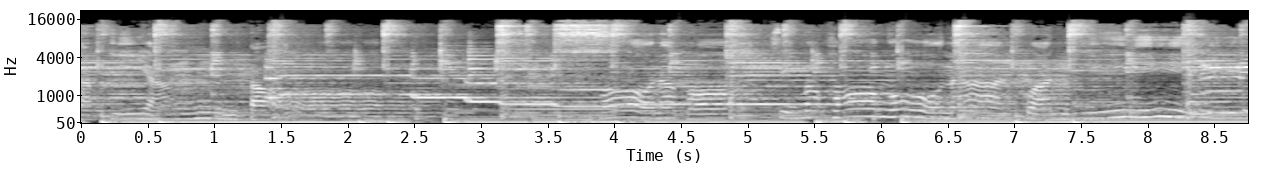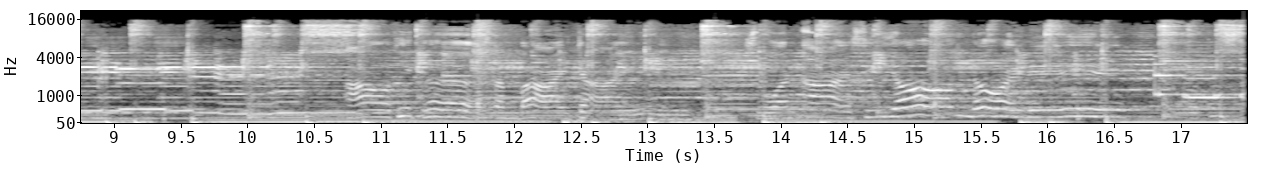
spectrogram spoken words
กับอีหยังต่อ บายใจ ส่วนอายสิยอมโดยดีทุกโซ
